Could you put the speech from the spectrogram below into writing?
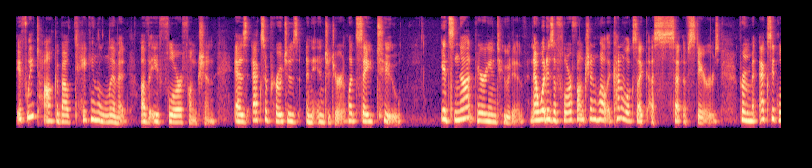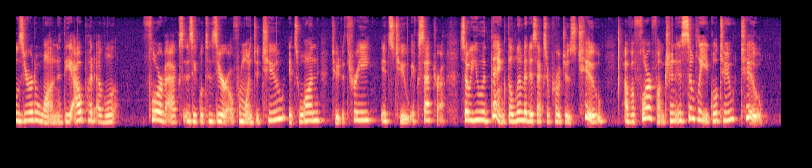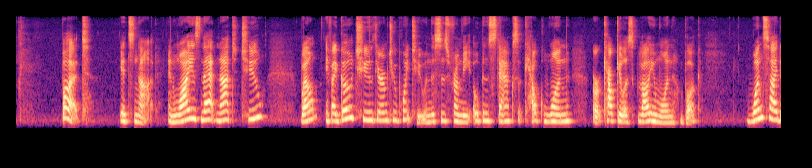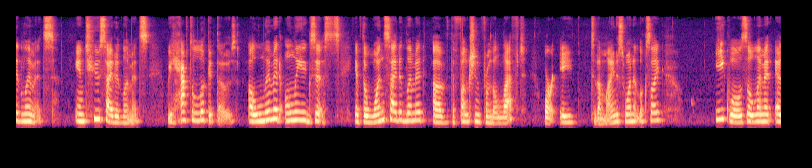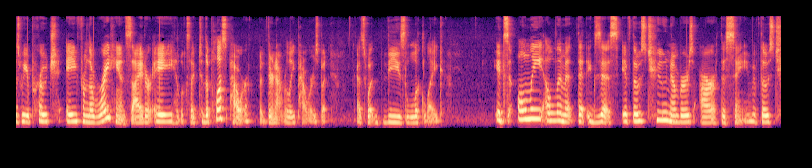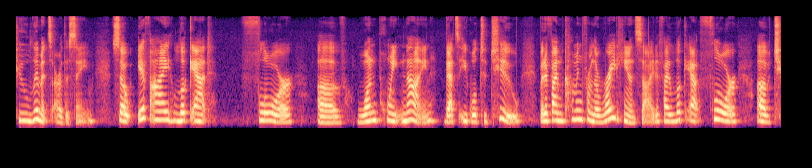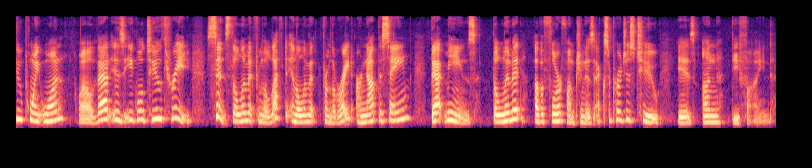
if we talk about taking the limit of a floor function as x approaches an integer, let's say 2, it's not very intuitive. Now what is a floor function? Well, it kind of looks like a set of stairs. From x equals 0 to 1, the output of floor of x is equal to 0. From 1 to 2, it's 1, 2 to 3, it's 2, etc. So you would think the limit as x approaches 2 of a floor function is simply equal to 2. But it's not. And why is that not 2? Well, if I go to Theorem 2.2, and this is from the OpenStax Calc 1 or Calculus Volume 1 book, one-sided limits and two-sided limits, we have to look at those. A limit only exists if the one-sided limit of the function from the left, or a to the minus 1 it looks like, equals the limit as we approach a from the right hand side, or a, it looks like, to the plus power, but they're not really powers, but that's what these look like. It's only a limit that exists if those two numbers are the same, if those two limits are the same. So if I look at floor of 1.9, that's equal to 2, but if I'm coming from the right hand side, if I look at floor of 2.1, well, that is equal to 3. Since the limit from the left and the limit from the right are not the same, that means the limit of a floor function as x approaches 2 is undefined.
